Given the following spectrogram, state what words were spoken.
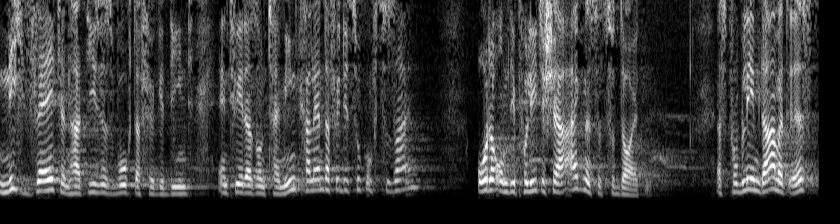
nicht selten hat dieses Buch dafür gedient, entweder so ein Terminkalender für die Zukunft zu sein oder um die politischen Ereignisse zu deuten. Das Problem damit ist,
